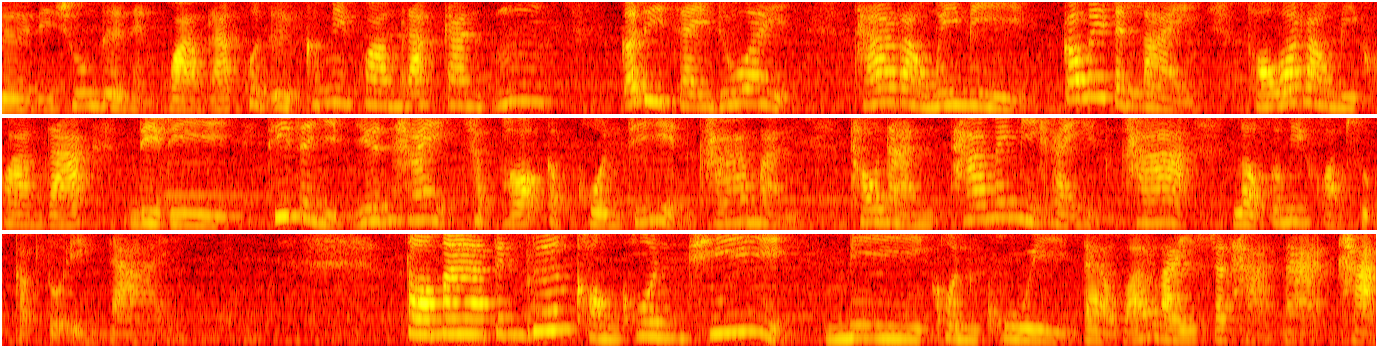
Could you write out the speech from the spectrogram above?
เลยในช่วงเดือนแห่งความรักคนอื่นเขามีความรักกันอื ก็ดีใจด้วย ถ้าเราไม่มีก็ไม่เป็นไร เพราะว่าเรามีความรักดีๆ ที่จะหยิบยื่นให้เฉพาะกับคนที่เห็นค่ามัน เท่านั้นถ้าไม่มีใครเห็นค่า เราก็มีความสุขกับตัวเองได้ ต่อมาเป็นเรื่องของคนที่มีคนคุยแต่ว่าไร้สถานะค่ะ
